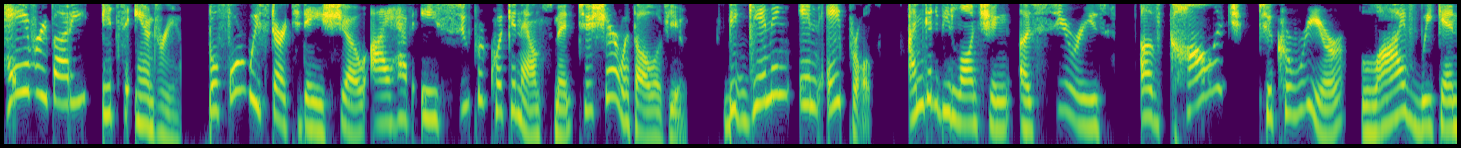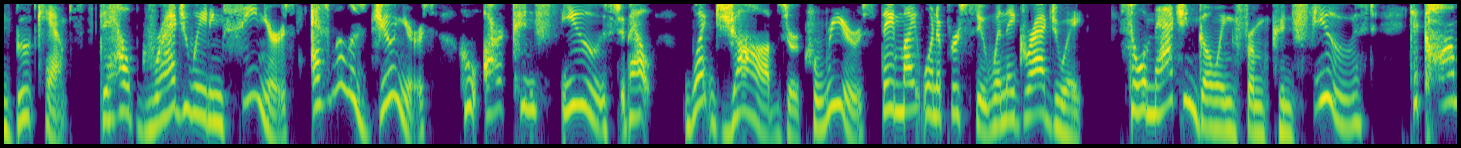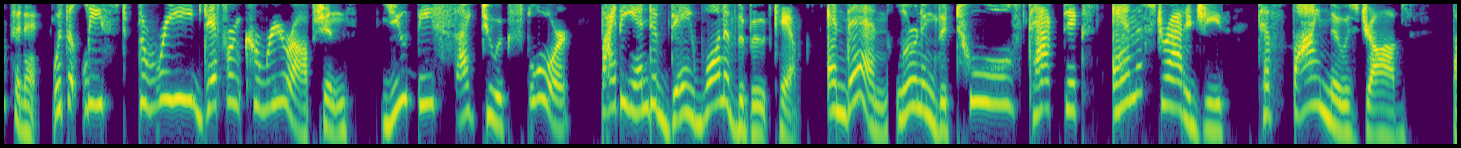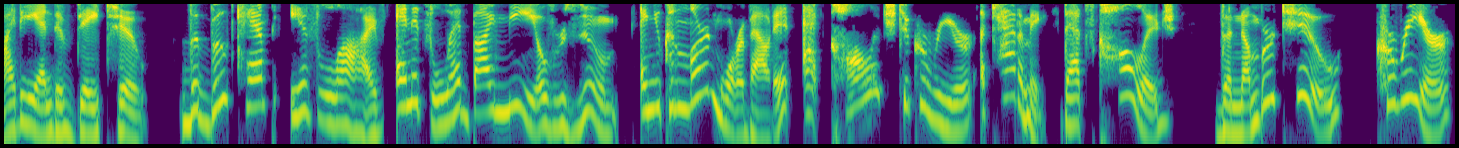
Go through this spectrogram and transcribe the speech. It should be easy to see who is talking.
Speaker 1: Hey, everybody, it's Andrea. Before we start today's show, I have a super quick announcement to share with all of you. Beginning in April, I'm going to be launching a series of college to career live weekend boot camps to help graduating seniors as well as juniors who are confused about what jobs or careers they might want to pursue when they graduate. So imagine going from confused to confident with at least three different career options you'd be psyched to explore by the end of day one of the boot camp. And then learning the tools, tactics, and the strategies to find those jobs by the end of day two. The boot camp is live and it's led by me over Zoom. And you can learn more about it at College to Career Academy. That's college, the number two, career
